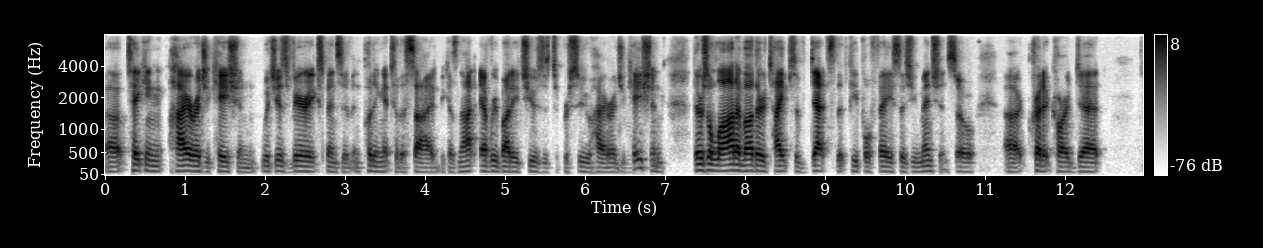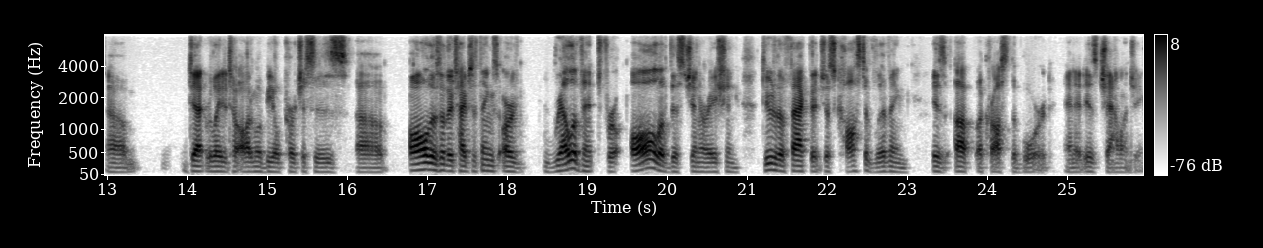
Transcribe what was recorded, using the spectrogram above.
uh, taking higher education, which is very expensive, and putting it to the side because not everybody chooses to pursue higher mm-hmm. education. There's a lot of other types of debts that people face, as you mentioned. So, uh, credit card debt, um, debt related to automobile purchases, uh, all those other types of things are relevant for all of this generation due to the fact that just cost of living is up across the board and it is challenging.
